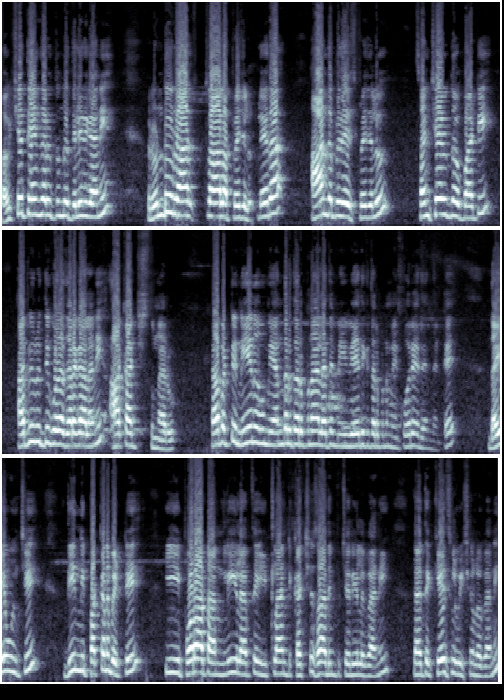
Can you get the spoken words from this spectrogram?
భవిష్యత్తు ఏం జరుగుతుందో తెలియదు కానీ రెండు రాష్ట్రాల ప్రజలు లేదా ఆంధ్రప్రదేశ్ ప్రజలు సంక్షేమంతో పాటు అభివృద్ధి కూడా జరగాలని ఆకాంక్షిస్తున్నారు. కాబట్టి నేను మీ అందరి తరపున లేకపోతే మీ వేదిక తరపున మేము కోరేది ఏంటంటే దయ ఉంచి దీన్ని పక్కన పెట్టి ఈ పోరాటాన్ని లేకపోతే ఇట్లాంటి కక్ష సాధింపు చర్యలు కానీ లేకపోతే కేసుల విషయంలో కానీ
